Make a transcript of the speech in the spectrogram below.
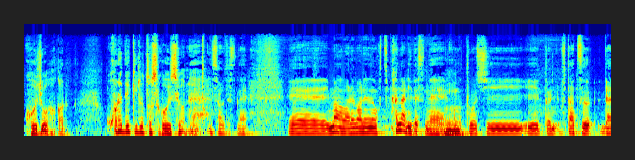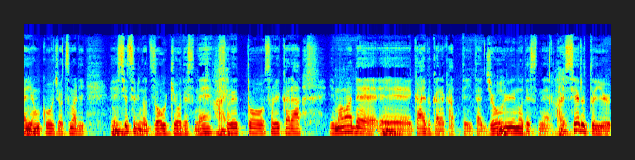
向上を図る。これできるとすごいですよね。そうですね。えー、今、われわれのかなりですね、うん、この投資、えーと、2つ、第4工場、うん、つまり、えー、設備の増強ですね、はい、それと、それから今まで、えー、外部から買っていた上流のですね、はい、セルという、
